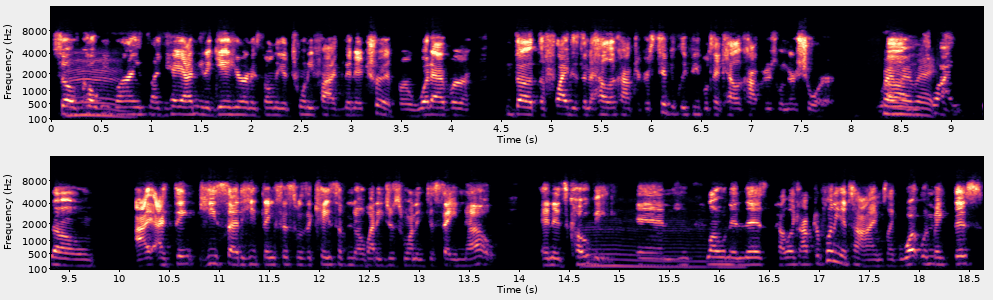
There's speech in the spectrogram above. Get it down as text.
So if Kobe Mm. Bryant's like, hey, I need to get here and it's only a 25 minute trip or whatever. The, the flight is in a helicopter because typically people take helicopters when they're shorter. Right, right, um, right. flight. So I, I think he said he thinks this was a case of nobody just wanting to say no. And it's Kobe. And you've flown in Mm. this helicopter plenty of times. Like, what would make this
